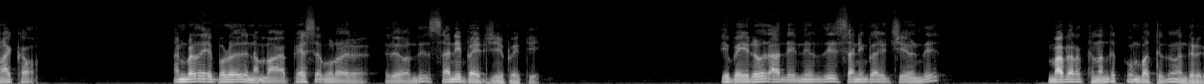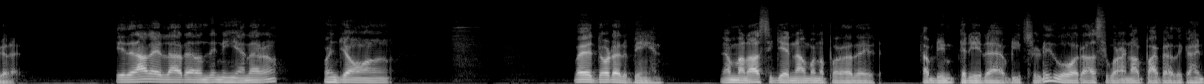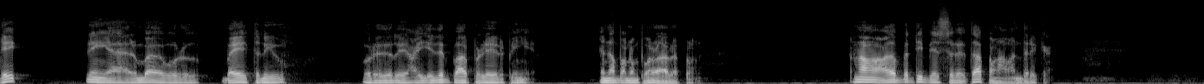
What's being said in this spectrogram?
வணக்கம். நண்பர்களே இப்பொழுது நம்ம பேச இது வந்து சனி பயிற்சியை பற்றி இப்போ இருபதாம் தேதியிலிருந்து சனி பயிற்சி வந்து மகரத்துலேருந்து கும்பத்துக்கும் வந்திருக்கிறார். இதனால் எல்லாரும் வந்து நீங்கள் எல்லோரும் கொஞ்சம் பயத்தோடு இருப்பீங்க. நம்ம ராசிக்கு என்ன பண்ண போகிறாரு அப்படின்னு தெரியல அப்படின்னு சொல்லி ஒவ்வொரு ராசி பலனாக பார்க்கறதுக்காண்டி நீங்கள் ரொம்ப ஒரு பயத்துலேயும் ஒரு இது எதிர்பார்ப்பிலே இருப்பீங்க. என்ன பண்ண போகிறாரு அப்படின்னு நான் அதை பற்றி பேசுகிறது தான் இப்போ நான் வந்திருக்கேன்.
